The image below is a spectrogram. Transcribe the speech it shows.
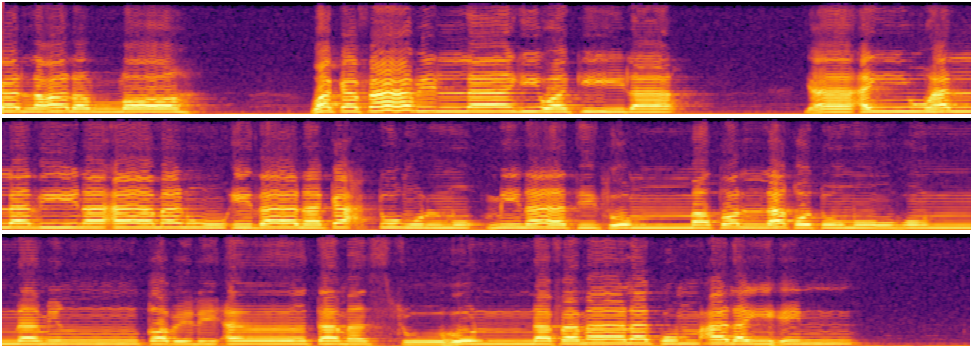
توكل على الله وكفى بالله وكيلا يا ايها الذين امنوا اذا نكحتم المؤمنات ثم طلقتموهن من قبل ان تمسوهن فما لكم عليهن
